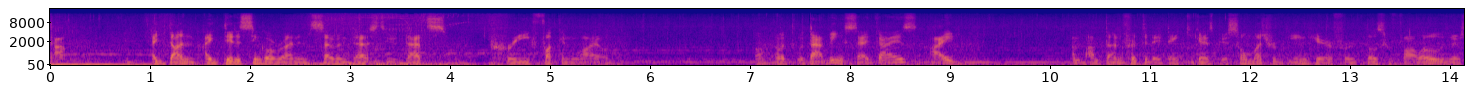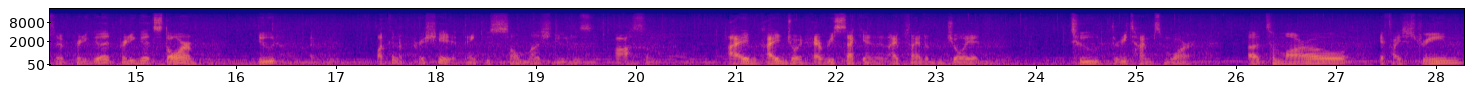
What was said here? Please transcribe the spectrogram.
that I done. I did a single run in seven deaths, dude. That's pretty fucking wild. Well, with, with that being said, guys, I I'm, I'm done for today. Thank you guys so much for being here. For those who follow, they're pretty good, pretty good. Storm, dude, I fucking appreciate it. Thank you so much, dude. This is awesome. I I enjoyed every second, and I plan to enjoy it two, three times more. Uh, tomorrow, if I stream,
